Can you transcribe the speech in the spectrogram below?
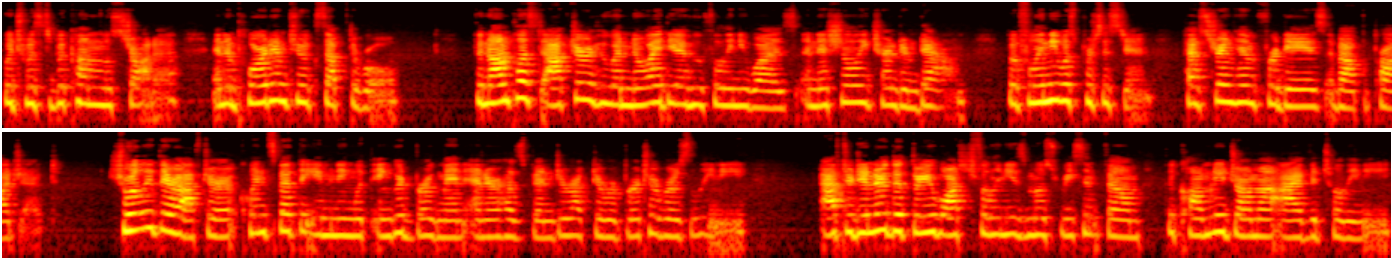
which was to become La Strada, and implored him to accept the role. The nonplussed actor, who had no idea who Fellini was, initially turned him down, but Fellini was persistent, pestering him for days about the project. Shortly thereafter, Quinn spent the evening with Ingrid Bergman and her husband, director Roberto Rossellini, after dinner, the three watched Fellini's most recent film, the comedy drama I Vitelloni,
